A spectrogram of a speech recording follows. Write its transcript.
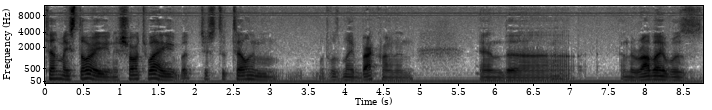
tell my story in a short way, but just to tell him what was my background and and uh, and the rabbi was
